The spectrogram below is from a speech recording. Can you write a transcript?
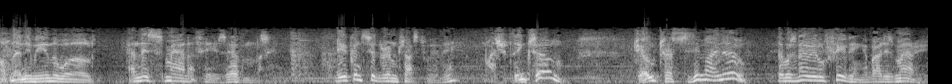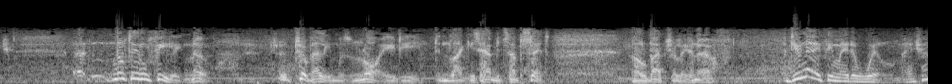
Not an enemy in the world. And this man of his, Evans, do you consider him trustworthy? I should think so. Joe trusted him, I know. There was no ill feeling about his marriage. Uh, not ill feeling, no. Trevelyan was annoyed. He didn't like his habits upset. Old bachelor, you know. Do you know if he made a will, Major?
